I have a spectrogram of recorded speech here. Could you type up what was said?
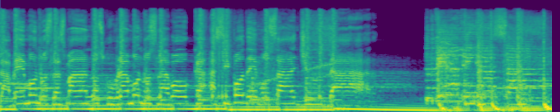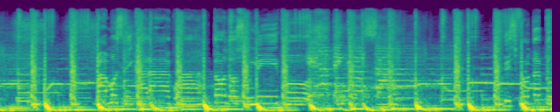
Lavémonos las manos, cubrámonos la boca, así podemos ayudar. Quédate en casa. Vamos Nicaragua, todos unidos. Quédate en casa. Disfruta tu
